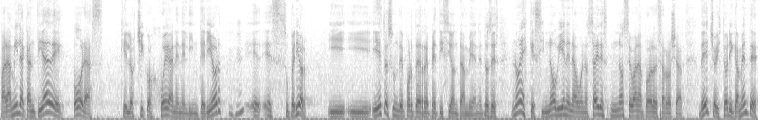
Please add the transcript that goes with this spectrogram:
Para mí la cantidad de horas que los chicos juegan en el interior Ujú. e- es, superior. Y, y- y esto es un deporte de repetición también. Entonces, no es que si no vienen a Buenos Aires no se van a poder desarrollar. De hecho, históricamente,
